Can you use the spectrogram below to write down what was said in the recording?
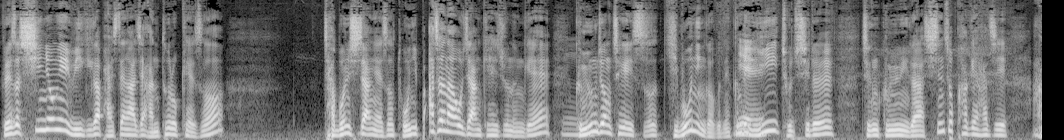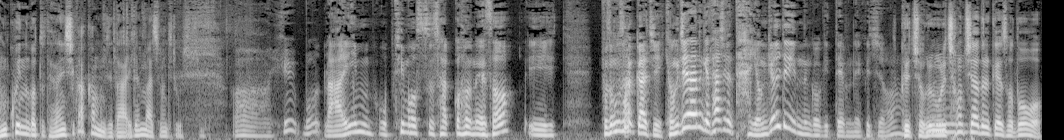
그래서 신용의 위기가 발생하지 않도록 해서 자본시장에서 돈이 빠져나오지 않게 해주는 게 음. 금융정책에 있어서 기본인 거거든요. 근데 예. 이 조치를 지금 금융위가 신속하게 하지 않고 있는 것도 대단히 심각한 문제다. 이런 말씀을 드리고 싶습니다. 아, 이게 뭐 라임 옵티머스 사건에서 이 부동산까지 경제라는 게 사실은 다 연결돼 있는 거기 때문에 그죠? 그렇죠. 그리고 우리 음. 청취자들께서도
